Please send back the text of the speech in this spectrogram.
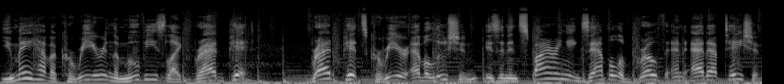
you may have a career in the movies like Brad Pitt. Brad Pitt's career evolution is an inspiring example of growth and adaptation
